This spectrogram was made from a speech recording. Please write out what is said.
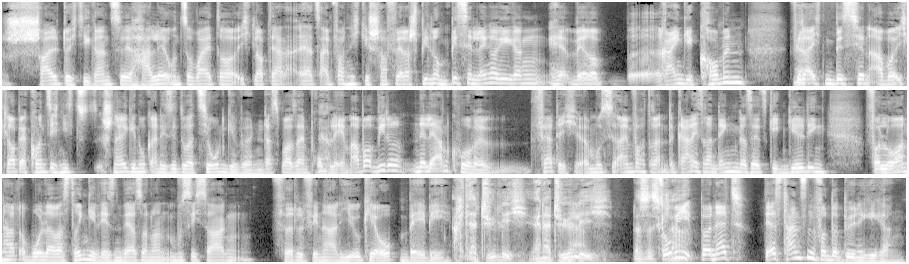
schallt durch die ganze Halle und so weiter. Ich glaube, der er hat es einfach nicht geschafft. Wäre das Spiel noch ein bisschen länger gegangen, wäre äh, reingekommen, vielleicht ja. ein bisschen, aber ich glaube, er konnte sich nicht schnell genug an die Situation gewöhnen. Das war sein Problem. Ja. Aber wieder eine Lernkurve. Fertig. Er muss einfach dran, gar nicht dran denken, dass er jetzt gegen Gilding verloren hat, obwohl da was drin gewesen wäre, sondern muss sich sagen, Viertelfinale UK Open Baby. Ach, natürlich. Ja, natürlich. Ja. Das ist so klar. wie Burnett. Der ist tanzen von der Bühne gegangen.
